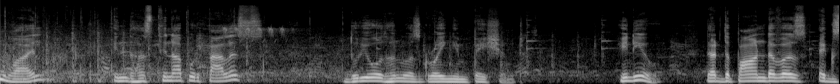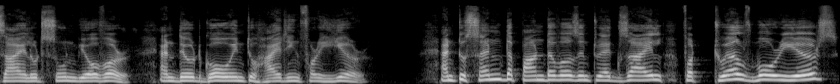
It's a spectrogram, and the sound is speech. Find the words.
Meanwhile, in the Hastinapur palace, Duryodhan was growing impatient. He knew that the Pandavas' exile would soon be over and they would go into hiding for a year. And to send the Pandavas into exile for 12 more years,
